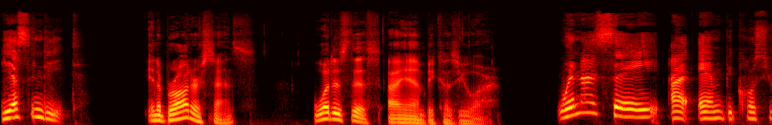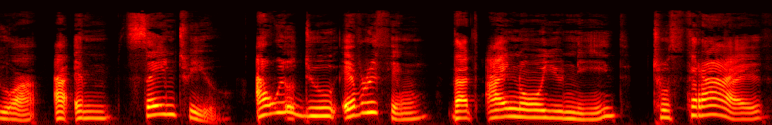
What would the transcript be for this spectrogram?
Yes, indeed. In a broader sense, What is this I am because you are? When I say I am because you are, I am saying to you, I will do everything that I know you need to thrive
